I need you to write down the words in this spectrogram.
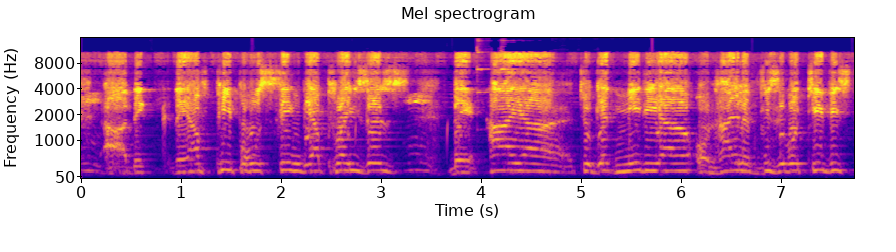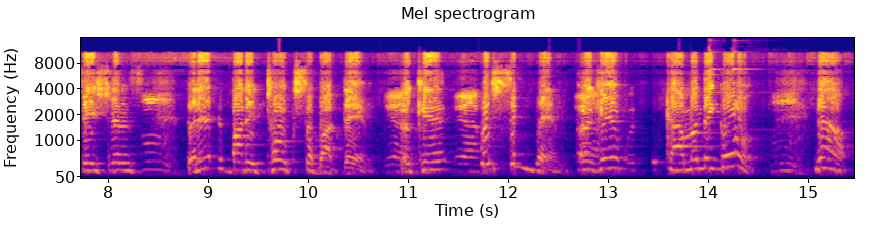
Hmm. Uh, they they have people who sing their praises. Hmm. They hire to get media on highly visible TV stations. Then everybody talks about them. Yeah, Okay, yeah. we've seen them. Okay, come and they go. Now,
